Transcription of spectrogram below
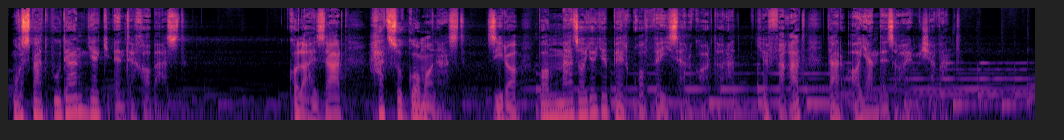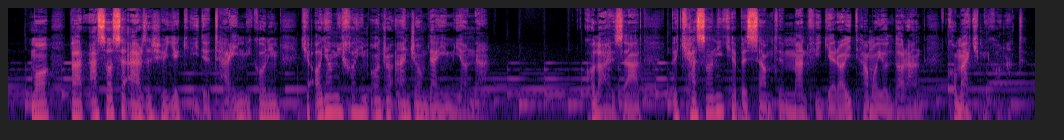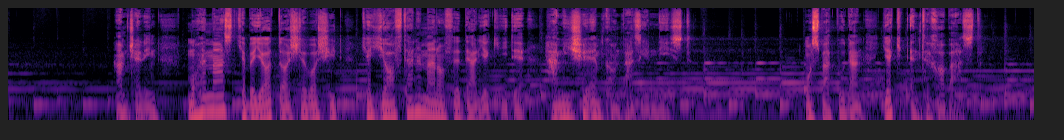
مثبت بودن یک انتخاب است. کلاه زرد حدس و گمان است زیرا با مزایای بالقوه سر و کار دارد که فقط در آینده ظاهر می شوند. ما بر اساس ارزش یک ایده تعیین می کنیم که آیا می خواهیم آن را انجام دهیم یا نه. کلاه زرد به کسانی که به سمت منفی گرایی تمایل دارند کمک می کند. همچنین مهم است که به یاد داشته باشید که یافتن منافع در یک ایده همیشه امکان پذیر نیست. مثبت بودن یک انتخاب است.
